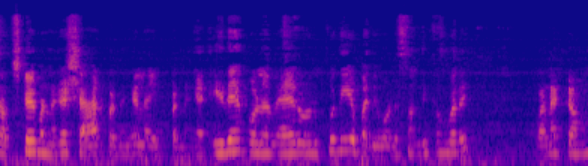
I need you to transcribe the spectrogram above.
சப்ஸ்கிரைப் பண்ணுங்க ஷேர் பண்ணுங்க லைக் பண்ணுங்க. இதே போல வேற ஒரு புதிய பதிவோடு சந்திக்கும் வரை வணக்கம்.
